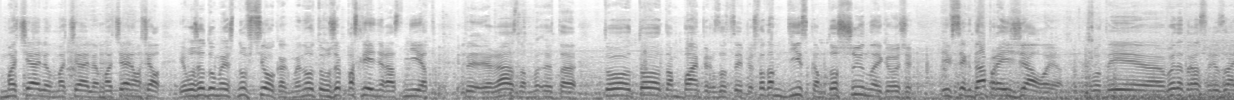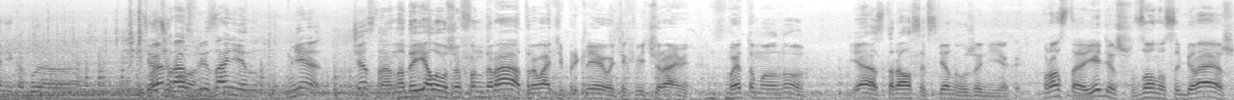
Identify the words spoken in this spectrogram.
мочалил, мочалил, мочалил, мочалил, и уже думаешь, ну все, как бы, ну это уже последний раз нет. Ты раз там это, то, то там бампер зацепишь, то там диском, то шиной, короче, и всегда проезжал ее. Вот и э, в этот раз в Рязани как бы... э, В этот что раз было? в Рязани мне, честно, надоело уже фендера отрывать и приклеивать их вечерами. Поэтому, ну, я старался в стену уже не ехать. Просто едешь, зону собираешь,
